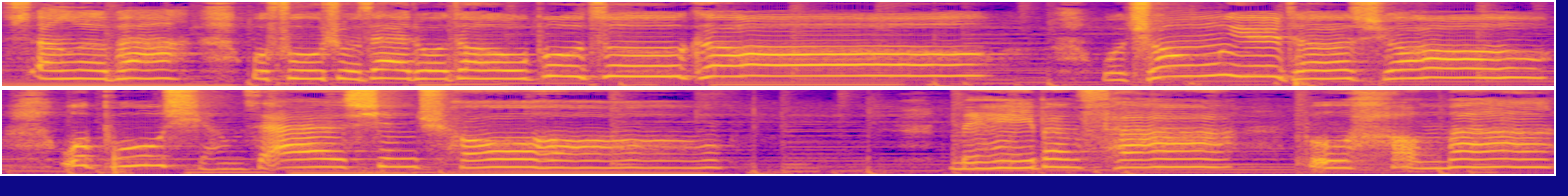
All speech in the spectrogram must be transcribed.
算了吧，我付出再多都不足够。我终于得救，我不想再献丑，没办法，不好吗？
